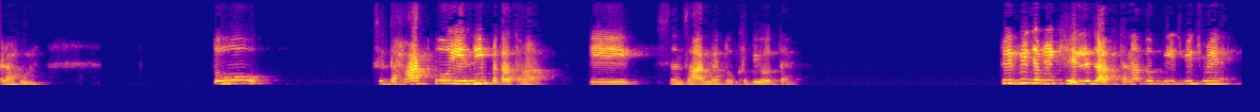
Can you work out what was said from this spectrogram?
राहुल। तो सिद्धार्थ को ये नहीं पता था कि संसार में दुख भी होता है। फिर भी जब ये खेलने जाते थे ना तो बीच बीच में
